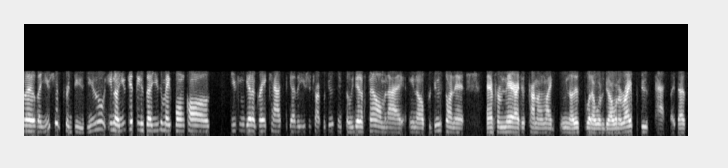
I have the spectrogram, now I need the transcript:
So I was like, you should produce. You you know you get things done. You can make phone calls you can get a great cast together. You should try producing. So we did a film, and I, you know, produced on it. And from there, I just kind of like, you know, this is what I want to do. I want to write, produce, act. Like that's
